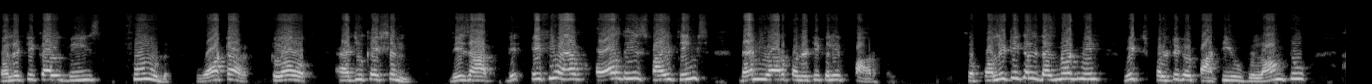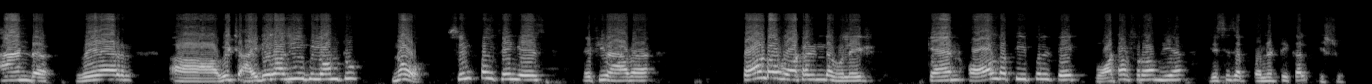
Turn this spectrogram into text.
political means food, water, cloth, education. These are, if you have all these five things then you are politically powerful. So political does not mean which political party you belong to and where, uh, which ideology you belong to. No, simple thing is if you have a pond of water in the village, can all the people take water from here? This is a political issue.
